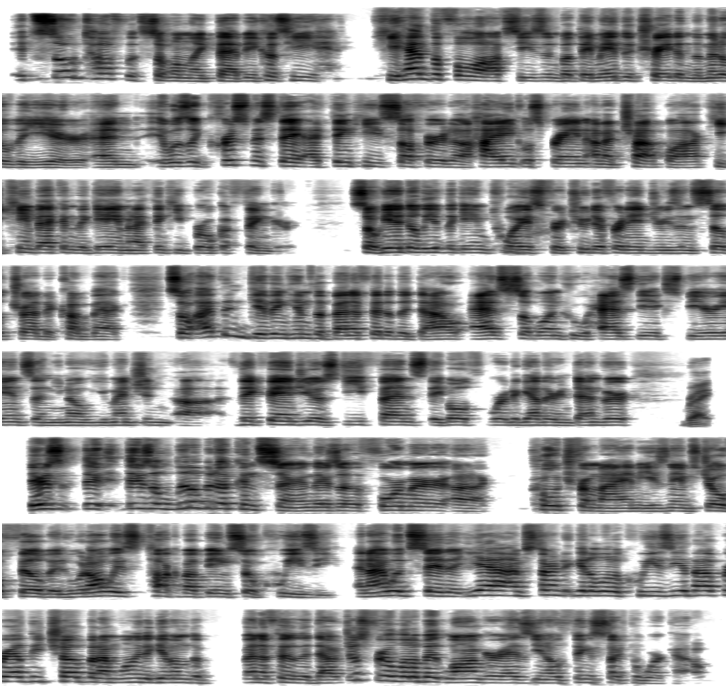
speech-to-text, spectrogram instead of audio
It's so tough with someone like that because he he had the full off season, but they made the trade in the middle of the year, and it was like Christmas Day. I think he suffered a high ankle sprain on a chop block. He came back in the game, and I think he broke a finger. So he had to leave the game twice for two different injuries and still tried to come back. So I've been giving him the benefit of the doubt as someone who has the experience. And, you know, you mentioned uh, Vic Fangio's defense. They both were together in Denver. Right. There's there, there's a little bit of concern. There's a former uh, coach from Miami. His name's Joe Philbin, who would always talk about being so queasy. And I would say that, yeah, I'm starting to get a little queasy about Bradley Chubb, but I'm willing to give him the benefit of the doubt just for a little bit longer as, you know, things start to work out.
